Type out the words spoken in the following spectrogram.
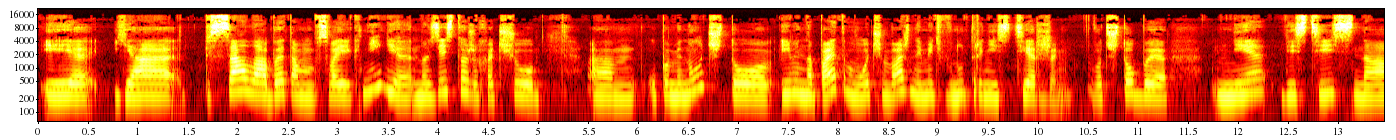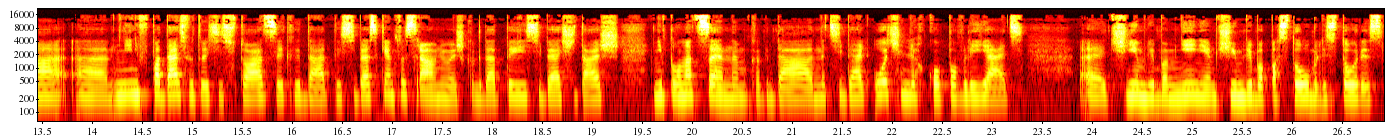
И я писала об этом в своей книге, но здесь тоже хочу эм, упомянуть, что именно поэтому очень важно иметь внутренний стержень, вот чтобы не вестись на, э, не, не впадать вот в эти ситуации, когда ты себя с кем-то сравниваешь, когда ты себя считаешь неполноценным, когда на тебя очень легко повлиять э, чьим-либо мнением, чьим-либо постом или сторис.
